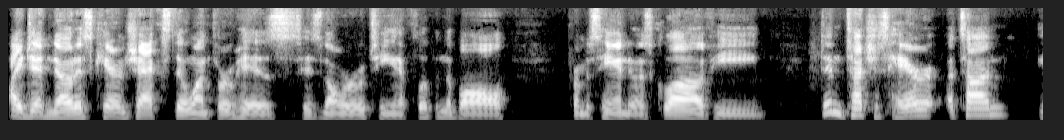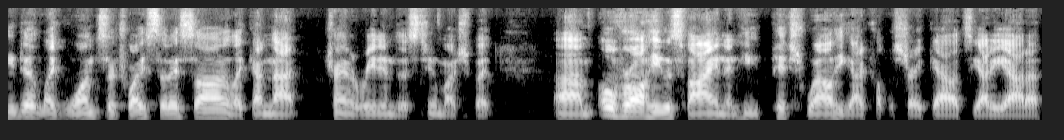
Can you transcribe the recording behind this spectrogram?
I did notice Karinchak still went through his his normal routine of flipping the ball from his hand to his glove. He didn't touch his hair a ton. He did like once or twice that I saw. Like I'm not trying to read into this too much, but um, overall he was fine and he pitched well. He got a couple strikeouts, yada yada.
